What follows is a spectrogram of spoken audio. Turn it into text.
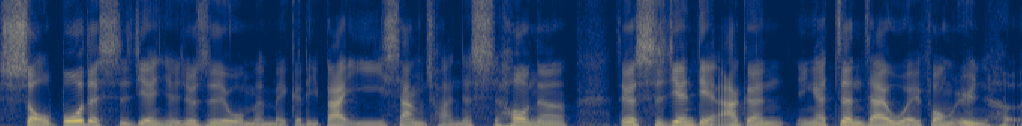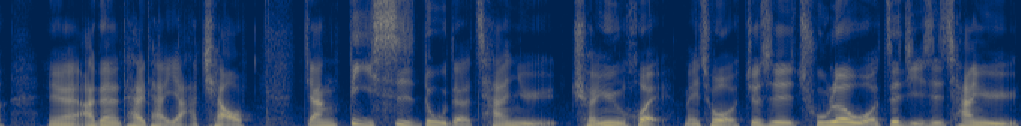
首播的时间，也就是我们每个礼拜一上传的时候呢，这个时间点，阿根应该正在微风运河，因为阿根的太太雅乔将第四度的参与全运会，没错，就是除了我自己是参与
